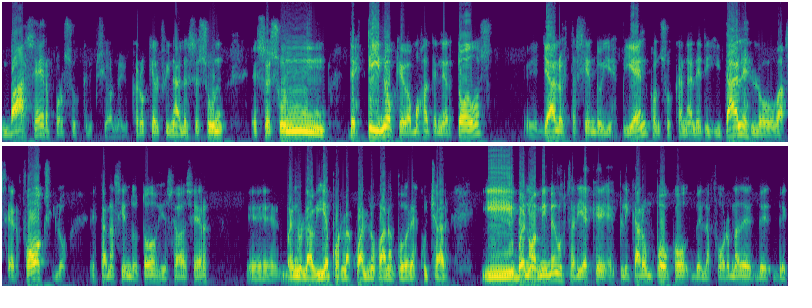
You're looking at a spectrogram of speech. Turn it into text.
va a ser por suscripción. Yo creo que al final ese es un, ese es un destino que vamos a tener todos eh, ya lo está haciendo ESPN con sus canales digitales, lo va a hacer Fox y lo están haciendo todos y esa va a ser, eh, bueno, la vía por la cual nos van a poder escuchar. Y bueno, a mí me gustaría que explicara un poco de la forma de,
